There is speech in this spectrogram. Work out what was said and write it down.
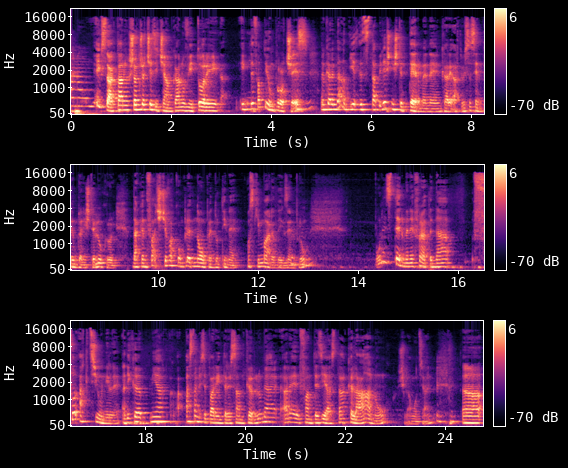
anul... exact, anul și atunci ce ziceam, că anul viitor e, e de fapt e un proces în care, da, e- îți stabilești niște termene în care ar trebui să se întâmple niște lucruri. Dacă când faci ceva complet nou pentru tine, o schimbare, de exemplu, puneți termene, frate, dar fă acțiunile. Adică mie, asta mi se pare interesant, că lumea are, are fantezia asta că la anul, și la mulți ani, uh,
